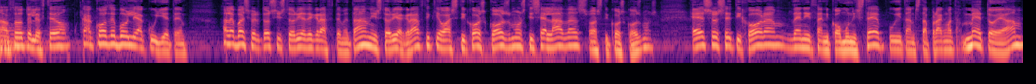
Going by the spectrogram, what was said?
Αυτό το τελευταίο κακό δεν πολύ ακούγεται. Αλλά, εν πάση περιπτώσει, η ιστορία δεν γράφεται μετά. Η ιστορία γράφτηκε. Ο αστικός κόσμος της Ελλάδας, ο αστικός κόσμος, έσωσε τη χώρα. Δεν ήρθαν οι κομμουνιστές που ήταν στα πράγματα με το ΕΑΜ.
